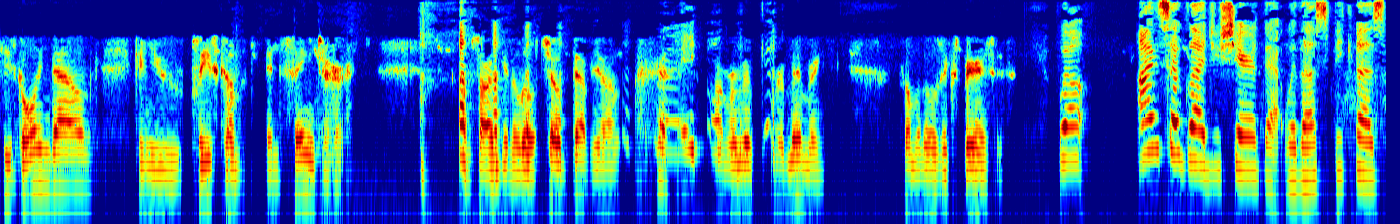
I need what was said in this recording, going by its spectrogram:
she's going down. Can you please come and sing to her?" I'm sorry, I'm getting a little choked up. You know, right. oh I'm rem- remembering some of those experiences. Well, I'm so glad you shared that with us because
